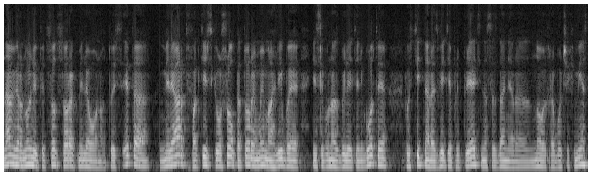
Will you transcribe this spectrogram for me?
нам вернули 540 миллионов. То есть это миллиард фактически ушел, который мы могли бы, если бы у нас были эти льготы, пустить на развитие предприятий, на создание новых рабочих мест.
